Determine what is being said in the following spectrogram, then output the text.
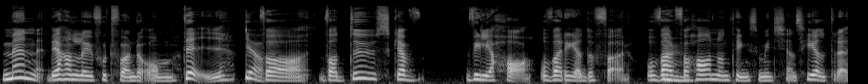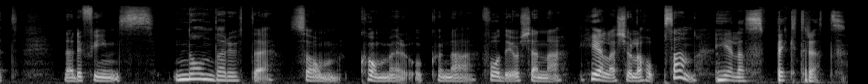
Men det handlar ju fortfarande om dig. Ja. Vad, vad du ska vilja ha och vara redo för. Och varför Mm. ha någonting som inte känns helt rätt när det finns någon där ute som kommer att kunna få dig att känna hela tjolahoppsan. Hela spektrat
